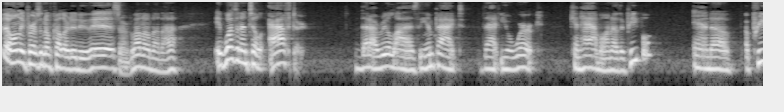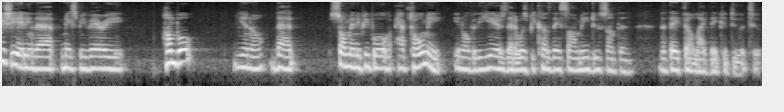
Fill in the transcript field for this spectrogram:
the only person of color to do this or blah, blah, blah, blah. It wasn't until after that I realized the impact that your work can have on other people And uh, appreciating that makes me very humble, you know, that so many people have told me, you know, over the years that it was because they saw me do something that they felt like they could do it too.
